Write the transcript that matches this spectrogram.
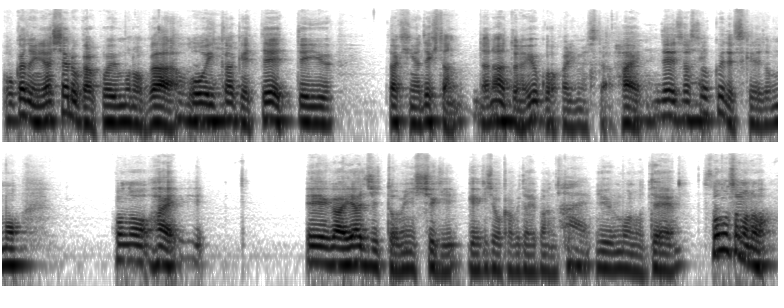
北海道にいらっしゃるからこういうものが追いかけてっていう作品ができたんだなというのはよく分かりました。はい、で早速ですけれども、この、はい、映画「ヤジと民主主義劇場拡大版」とい。うもので、そもそもの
